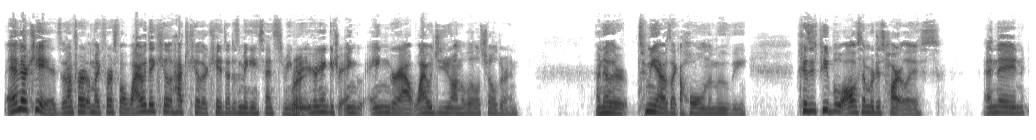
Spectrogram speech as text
And their kids. And I'm, I'm like, first of all, why would they kill, have to kill their kids? That doesn't make any sense to me. Right. You're, you're going to get your ang- anger out. Why would you do it on the little children? Another, to me, that was like a hole in the movie. Cause these people all of a sudden were just heartless. And then,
